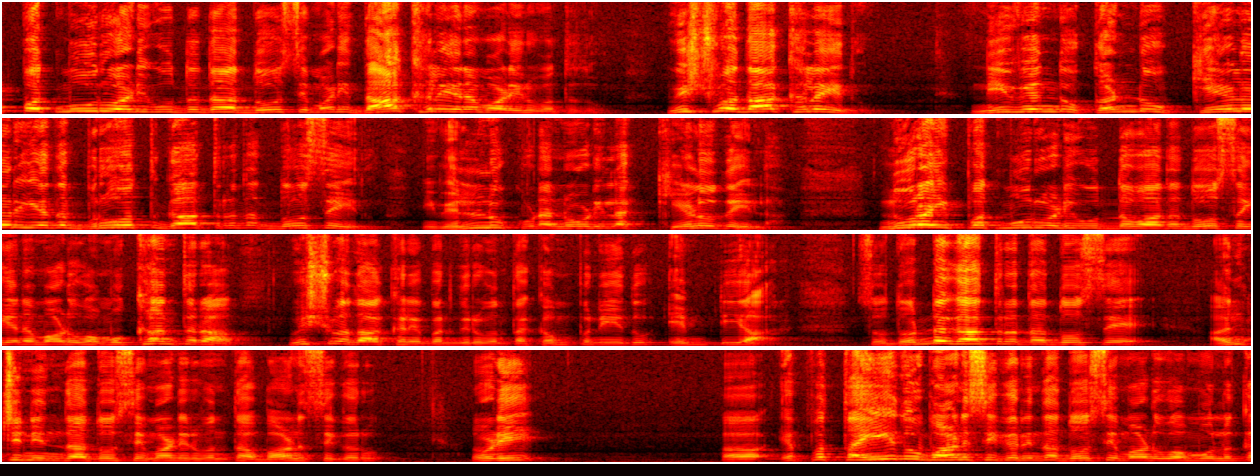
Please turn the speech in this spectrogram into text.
ಇಪ್ಪತ್ತ್ಮೂರು ಅಡಿ ಉದ್ದದ ದೋಸೆ ಮಾಡಿ ದಾಖಲೆಯನ್ನು ಮಾಡಿರುವಂಥದ್ದು. ವಿಶ್ವ ದಾಖಲೆ ಇದು. ನೀವೆಂದು ಕಂಡು ಕೇಳರಿಯದ ಬೃಹತ್ ಗಾತ್ರದ ದೋಸೆ ಇದು. ನೀವೆಲ್ಲೂ ಕೂಡ ನೋಡಿಲ್ಲ, ಕೇಳೋದೇ ಇಲ್ಲ. ನೂರ ಇಪ್ಪತ್ತ್ಮೂರು ಅಡಿ ಉದ್ದವಾದ ದೋಸೆಯನ್ನು ಮಾಡುವ ಮುಖಾಂತರ ವಿಶ್ವ ದಾಖಲೆ ಬರೆದಿರುವಂಥ ಕಂಪನಿ ಇದು ಎಂ ಟಿ ಆರ್. ಸೊ ದೊಡ್ಡ ಗಾತ್ರದ ದೋಸೆ, ಅಂಚಿನಿಂದ ದೋಸೆ ಮಾಡಿರುವಂಥ ಬಾಣಸಿಗರು. ನೋಡಿ ಎಪ್ಪತ್ತೈದು ಬಾಣಸಿಗರಿಂದ ದೋಸೆ ಮಾಡುವ ಮೂಲಕ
